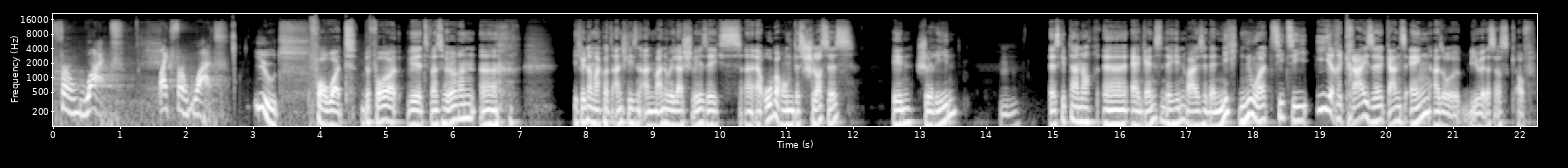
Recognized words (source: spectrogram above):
For what? Like for what? Gut. Forward. Bevor wir jetzt was hören, äh, ich will noch mal kurz anschließen an Manuela Schwesigs äh, Eroberung des Schlosses in Schwerin. Es gibt da noch äh, ergänzende Hinweise, denn nicht nur zieht sie ihre Kreise ganz eng, also wie wir das aus, auf,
